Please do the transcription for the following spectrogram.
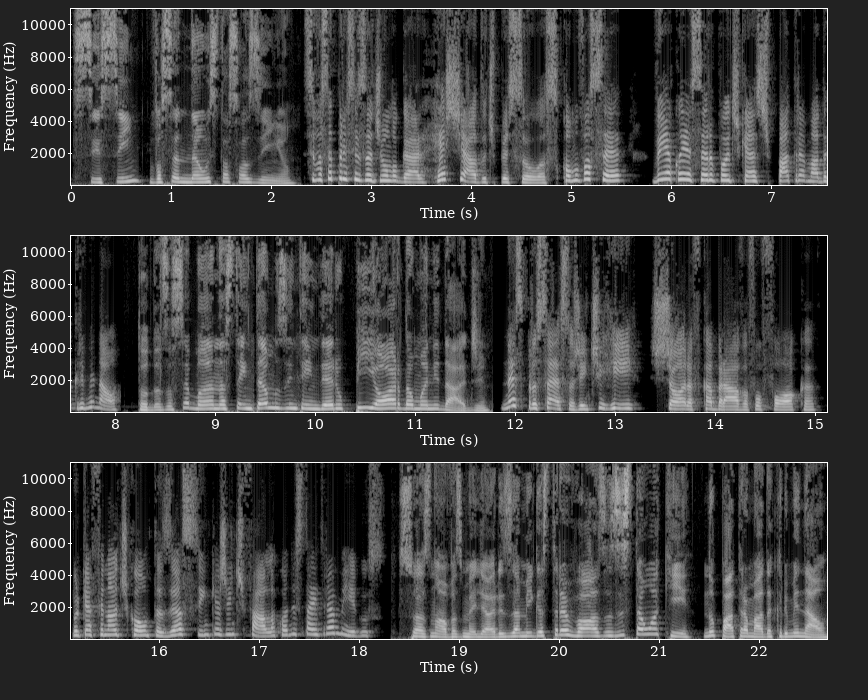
Se sim, você não está sozinho. Se você precisa de um lugar recheado de pessoas como você, Venha conhecer o podcast Pátria Amada Criminal. Todas as semanas tentamos entender o pior da humanidade. Nesse processo a gente ri, chora, fica brava, fofoca, porque afinal de contas é assim que a gente fala quando está entre amigos. Suas novas melhores amigas trevosas estão aqui no Pátria Amada Criminal.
